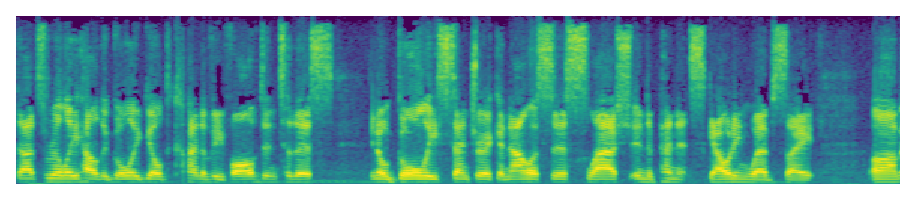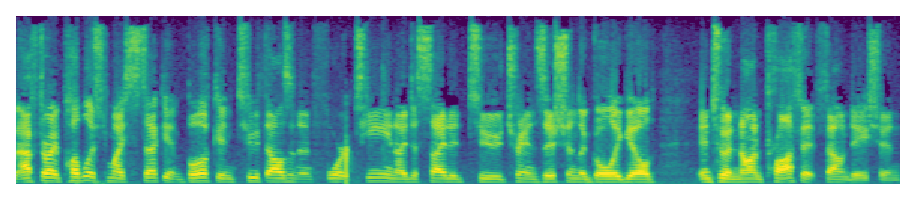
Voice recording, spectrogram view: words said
that's really how the Goalie Guild kind of evolved into this, you know, goalie centric analysis slash independent scouting website. Um, after I published my second book in 2014, I decided to transition the Goalie Guild into a nonprofit foundation.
